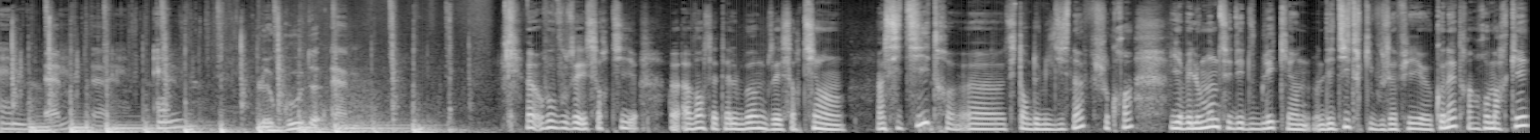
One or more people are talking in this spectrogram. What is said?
M, M. M. M. Le goût de M. Euh, Vous, vous avez sorti, euh, avant cet album, vous avez sorti un, un six titres, euh, c'était en 2019, je crois. Il y avait Le Monde s'est dédoublé, qui est un, un des titres qui vous a fait euh, connaître, hein, remarquer,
